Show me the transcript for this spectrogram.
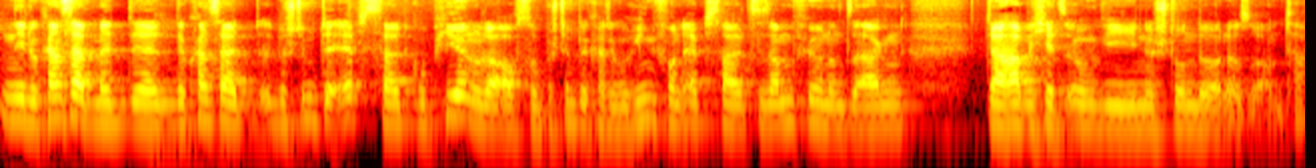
nee, du kannst halt mit, äh, du kannst halt bestimmte Apps halt gruppieren oder auch so bestimmte Kategorien von Apps halt zusammenführen und sagen, da habe ich jetzt irgendwie eine Stunde oder so am Tag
